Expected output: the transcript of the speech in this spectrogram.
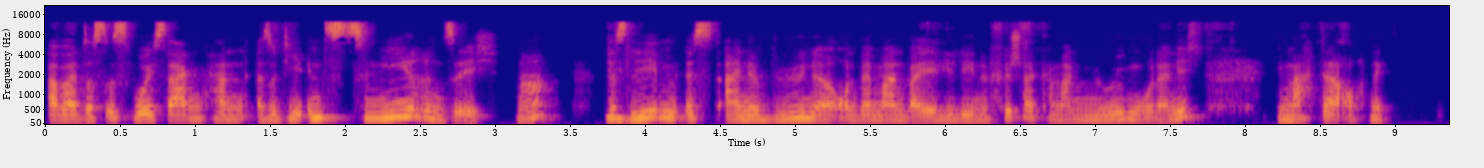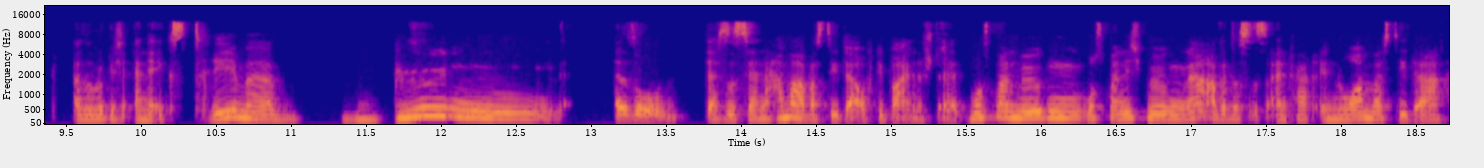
Aber das ist, wo ich sagen kann, also die inszenieren sich. Ne? Das Mhm. Leben ist eine Bühne. Und wenn man bei Helene Fischer, kann man mögen oder nicht, die macht da auch eine, also wirklich eine extreme Bühnen, also das ist ja ein Hammer, was die da auf die Beine stellt. Muss man mögen, muss man nicht mögen, ne? aber das ist einfach enorm, was die da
